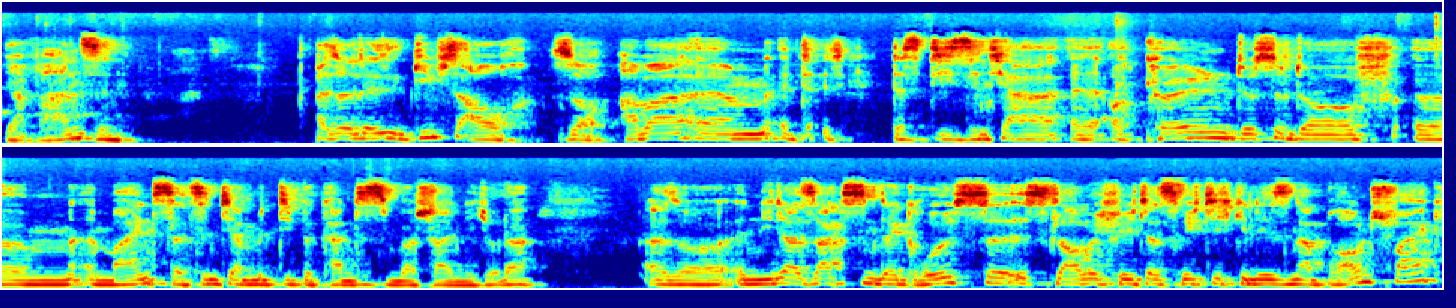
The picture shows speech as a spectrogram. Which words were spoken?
Ja, Wahnsinn. Also das gibt's auch. So, aber ähm, das, die sind ja äh, auch Köln, Düsseldorf, ähm, Mainz, das sind ja mit die bekanntesten wahrscheinlich, oder? Also in Niedersachsen der größte ist, glaube ich, wenn ich das richtig gelesen habe, Braunschweig.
